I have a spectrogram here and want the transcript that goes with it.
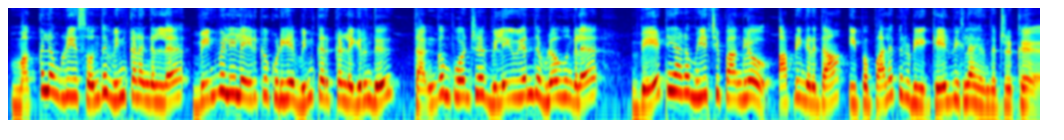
மக்கள் அவங்களுடைய சொந்த விண்கலங்கள்ல விண்வெளியில இருக்கக்கூடிய விண்கற்கள்ல இருந்து தங்கம் போன்ற விலையுயர்ந்த உலோகங்களை வேட்டையாட முயற்சிப்பாங்களோ அப்படிங்கறதுதான் இப்ப பல பேருடைய கேள்விகளா இருந்துட்டு இருக்கு.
